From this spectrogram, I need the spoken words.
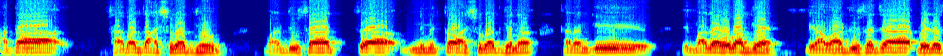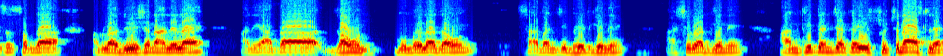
आता साहेबांचा आशीर्वाद घेऊन वाढदिवसाच्या निमित्त आशीर्वाद घेणं कारण की एक माझं अहोभाग्य आहे की या वाढदिवसाच्या वेळेस समजा आपलं अधिवेशन आलेलं आहे आणि आता जाऊन मुंबईला जाऊन साहेबांची भेट घेणे आशीर्वाद घेणे आणखी त्यांच्या काही सूचना असल्या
